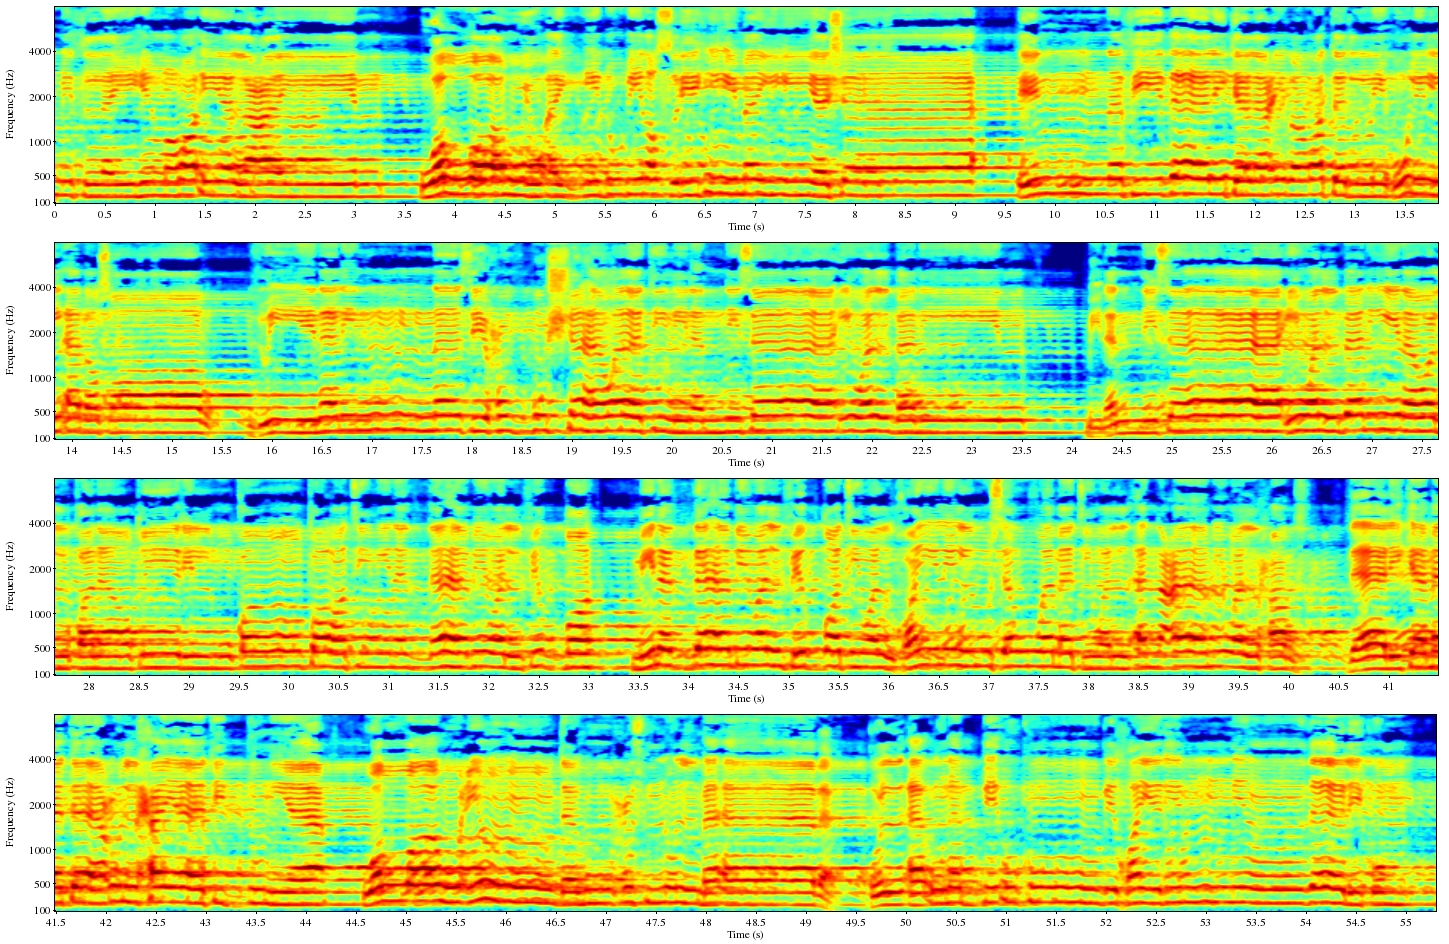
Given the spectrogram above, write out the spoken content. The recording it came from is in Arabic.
مثليهم رأي العين. والله يؤيد بنصره من يشاء. إن في ذلك لعبرة لأولي الأبصار. زين للناس حب الشهوات من النساء والبنين. من النساء والبنين والقناطير المقنطرة من الذهب والفضة. من الذهب والفضة والخيل المسومة والأنعام والحرث. ذلك متاع الحياة الدنيا. والله عنده حسن المآب. قل أنبئكم بخير من ذلكم؟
